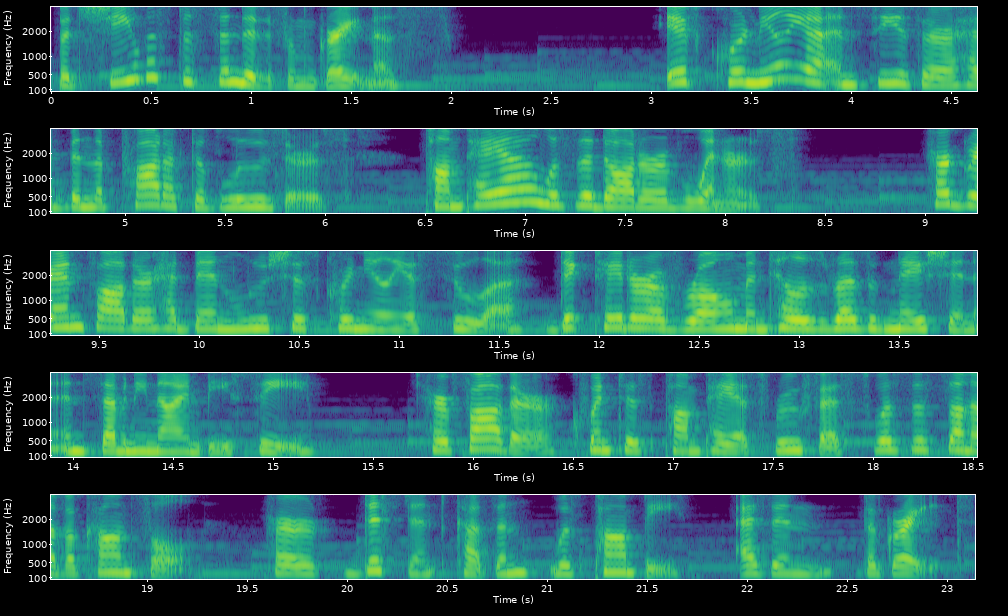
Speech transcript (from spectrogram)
but she was descended from greatness. If Cornelia and Caesar had been the product of losers, Pompeia was the daughter of winners. Her grandfather had been Lucius Cornelius Sulla, dictator of Rome until his resignation in 79 BC. Her father, Quintus Pompeius Rufus, was the son of a consul. Her distant cousin was Pompey, as in the Great.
